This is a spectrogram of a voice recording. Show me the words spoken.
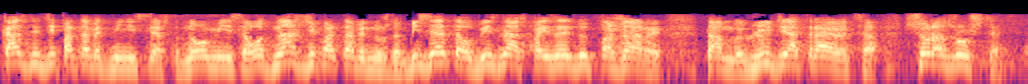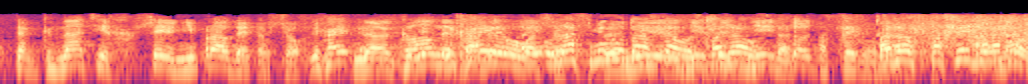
каждый департамент министерства, новый министр, вот наш департамент нужно, без этого, без нас произойдут пожары, там люди отравятся, все разрушится. Так гнать их в шею, неправда это все. Михаил, Главная Михаил у, у нас минута не, осталась, не, пожалуйста. Не, что... Последний, пожалуйста, да. последний а, вопрос.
